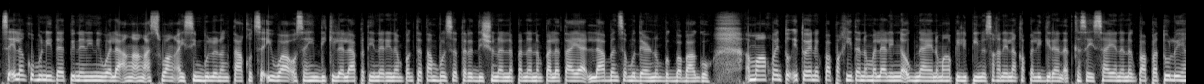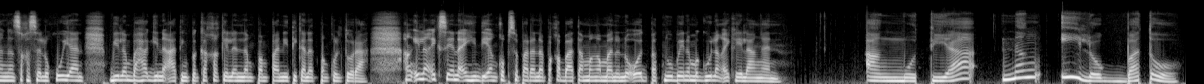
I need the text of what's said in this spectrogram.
Sa ilang komunidad, pinaniniwala ang ang aswang ay simbolo ng takot sa iwa o sa hindi kilala pati na rin ang pagtatambol sa tradisyonal na pananampalataya laban sa modernong pagbabago. Ang mga kwentong ito ay nagpapakita ng malalim na ugnayan ng mga Pilipino sa kanilang kapaligiran at kasaysayan na nagpapatuloy hanggang sa kasalukuyan bilang bahagi ng ating pagkakakilanlang pampanitikan at pangkultura. Ang ilang eksena ay hindi angkop sa para napakabatang mga manonood patnubay na magulang ay kailangan. ang mutya ng ilog bato.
